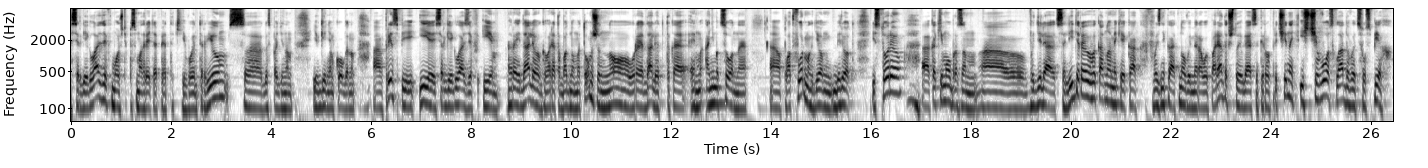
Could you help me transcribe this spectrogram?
Сергей Глазьев. Можете посмотреть, опять-таки, его интервью с господином Евгением Коганом. А, в принципе, и Сергей Глазьев, и Рэй Далио говорят об одном и том же, но у Рэя Далио это такая анимационная платформа, где он берет историю, э, каким образом э, выделяются лидеры в экономике, как возникает новый мировой порядок, что является первопричиной, из чего складывается успех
